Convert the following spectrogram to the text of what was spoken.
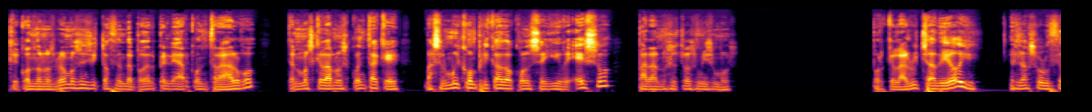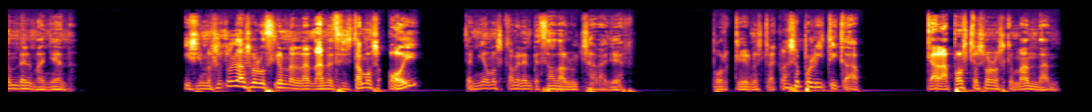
que cuando nos vemos en situación de poder pelear contra algo, tenemos que darnos cuenta que va a ser muy complicado conseguir eso para nosotros mismos. Porque la lucha de hoy es la solución del mañana. Y si nosotros la solución la, necesitamos hoy, teníamos que haber empezado a luchar ayer. Porque nuestra clase política, que a la postre son los que mandan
